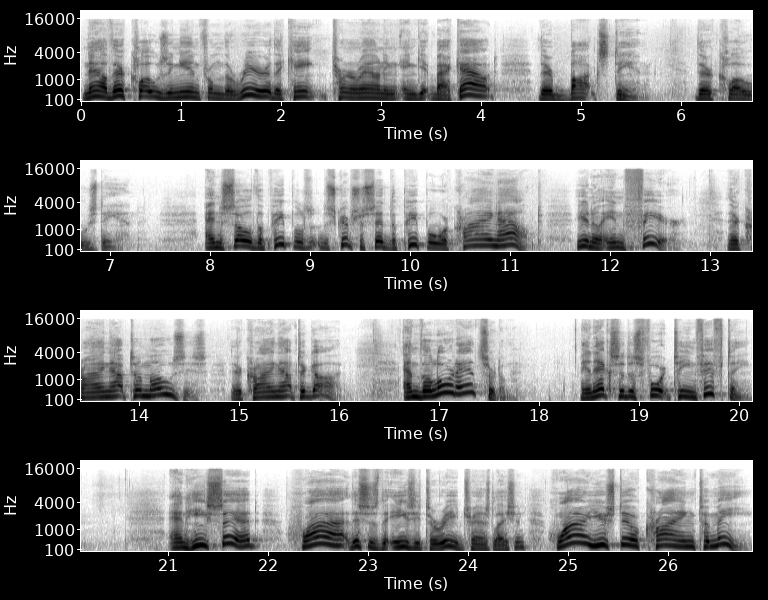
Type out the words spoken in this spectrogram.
Now they're closing in from the rear. They can't turn around and, and get back out. They're boxed in, they're closed in. And so the people, the scripture said the people were crying out, you know, in fear. They're crying out to Moses, they're crying out to God. And the Lord answered them in Exodus 14 15. And He said, why, this is the easy to read translation, why are you still crying to me?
